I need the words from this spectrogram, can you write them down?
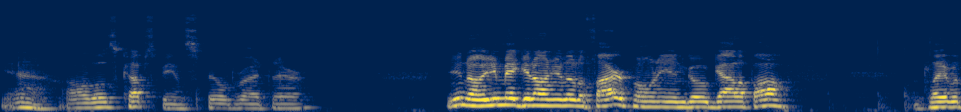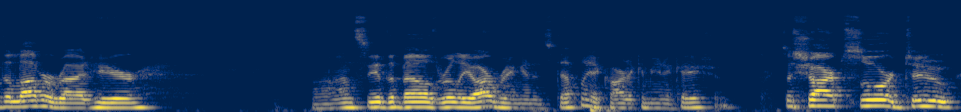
Yeah, all those cups being spilled right there. You know, you may get on your little fire pony and go gallop off and play with the lover right here. Uh, and see if the bells really are ringing. It's definitely a card of communication. It's a sharp sword, too.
